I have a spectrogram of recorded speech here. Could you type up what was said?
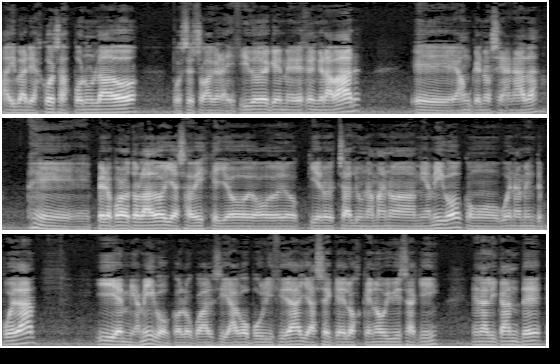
hay varias cosas. Por un lado, pues eso, agradecido de que me dejen grabar, eh, aunque no sea nada, eh, pero por otro lado, ya sabéis que yo quiero echarle una mano a mi amigo como buenamente pueda. y es mi amigo, con lo cual si hago publicidad ya sé que los que no vivís aquí en Alicante,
